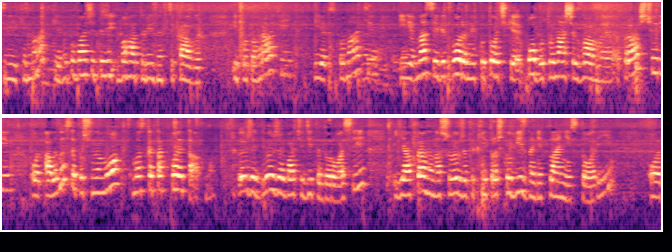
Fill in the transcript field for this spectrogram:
цієї- кімнатки, ви побачите багато різних цікавих і фотографій, і експонатів. І в нас є відтворені куточки побуту наших з вами пращурів. От, але ми все почнемо, можна так, поетапно. Ви вже, ви вже бачу, діти дорослі. Я впевнена, що ви вже такі трошки обізнані в плані історії. От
